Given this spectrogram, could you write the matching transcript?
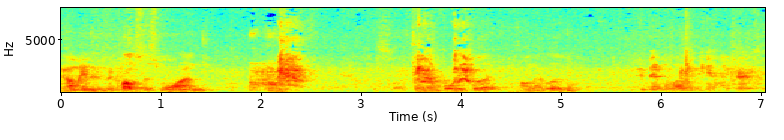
You know, I mean, the the closest one, three hundred and forty foot on that loop. Have you been to Logan County, Tracy?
